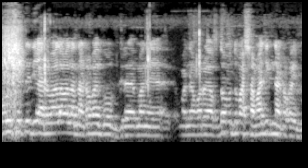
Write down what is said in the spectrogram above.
ভবিষ্যতে দিয়ে আরও ভালো ভালো নাটক আইব মানে মানে একদম তোমার সামাজিক নাটক আইব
